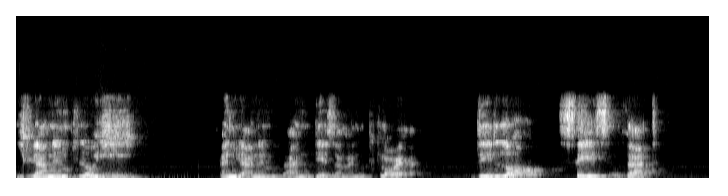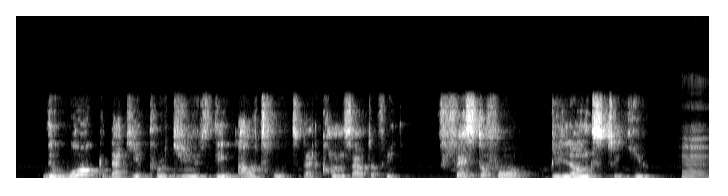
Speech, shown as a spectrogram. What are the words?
if you're an employee and, you're an, and there's an employer, the law says that the work that you produce, the output that comes out of it, first of all, belongs to you. Hmm.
